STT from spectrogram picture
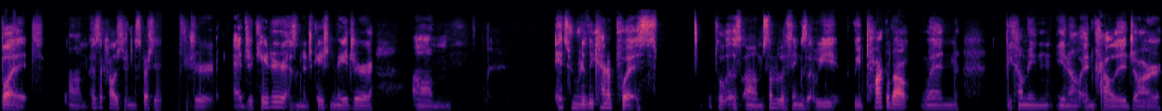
but um, as a college student, especially a future educator, as an education major, um, it's really kind of put um, some of the things that we we talk about when becoming, you know, in college are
